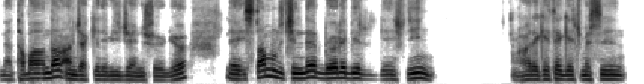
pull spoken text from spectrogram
yani tabandan ancak gelebileceğini söylüyor. E, İstanbul içinde böyle bir gençliğin harekete geçmesinin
